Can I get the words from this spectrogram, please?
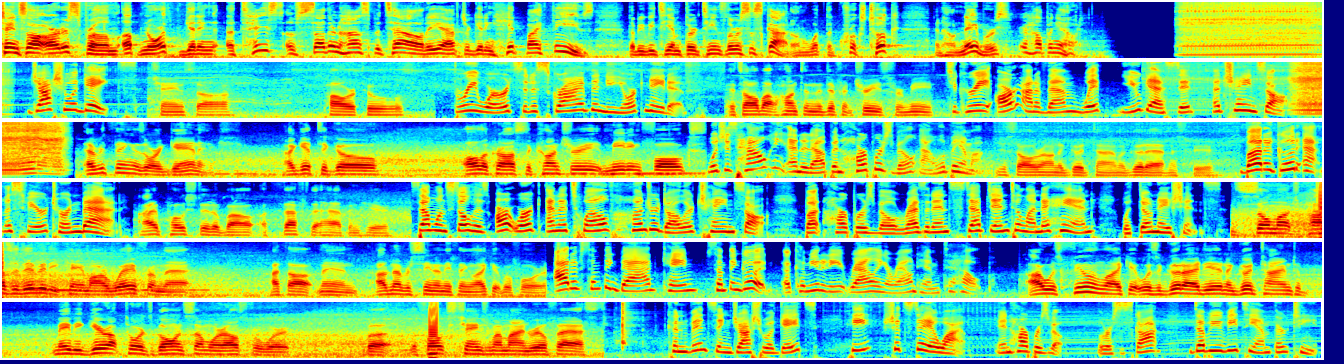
Chainsaw artists from up north getting a taste of southern hospitality after getting hit by thieves. WVTM 13's Larissa Scott on what the crooks took and how neighbors are helping out. Joshua Gates. Chainsaw, power tools. Three words to describe the New York native. It's all about hunting the different trees for me. To create art out of them with, you guessed it, a chainsaw. Everything is organic. I get to go all across the country meeting folks. Which is how he ended up in Harpersville, Alabama. Just all around a good time, a good atmosphere. But a good atmosphere turned bad. I posted about a theft that happened here. Someone stole his artwork and a $1,200 chainsaw. But Harpersville residents stepped in to lend a hand with donations. So much positivity came our way from that. I thought, man, I've never seen anything like it before. Out of something bad came something good, a community rallying around him to help. I was feeling like it was a good idea and a good time to maybe gear up towards going somewhere else for work, but the folks changed my mind real fast. Convincing Joshua Gates he should stay a while in Harpersville. Larissa Scott, WVTM 13.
